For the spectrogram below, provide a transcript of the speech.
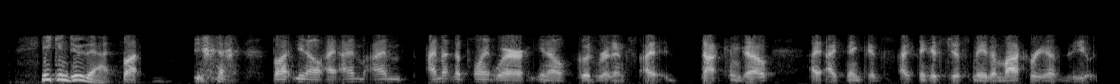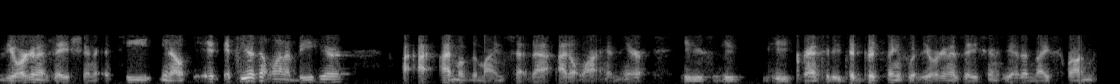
he can do that. But yeah, but you know, I, I'm I'm I'm at the point where you know, good riddance. I Doc can go. I, I think it's I think it's just made a mockery of the the organization. If he you know if, if he doesn't want to be here, I, I, I'm of the mindset that I don't want him here. He's he he granted he did good things with the organization. He had a nice run,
